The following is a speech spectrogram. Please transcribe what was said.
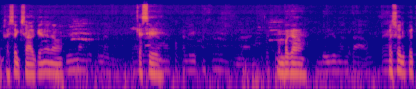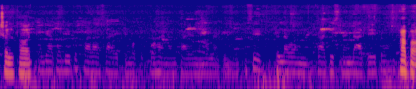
kasagsagan ano. Yun lang talaga. Kasi- Kumbaga, pasulpot-sulpot. Lagi ako dito para sa akin makukuha ng tayo ng malaking. Kasi katis ng dati ito. Ano.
